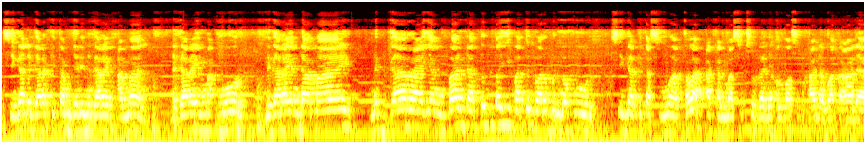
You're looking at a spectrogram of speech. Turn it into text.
sehingga negara kita menjadi negara yang aman, negara yang makmur, negara yang damai, negara yang baldatun thayyibatun warubun ghafur sehingga kita semua kelak akan masuk surganya Allah Subhanahu wa taala.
